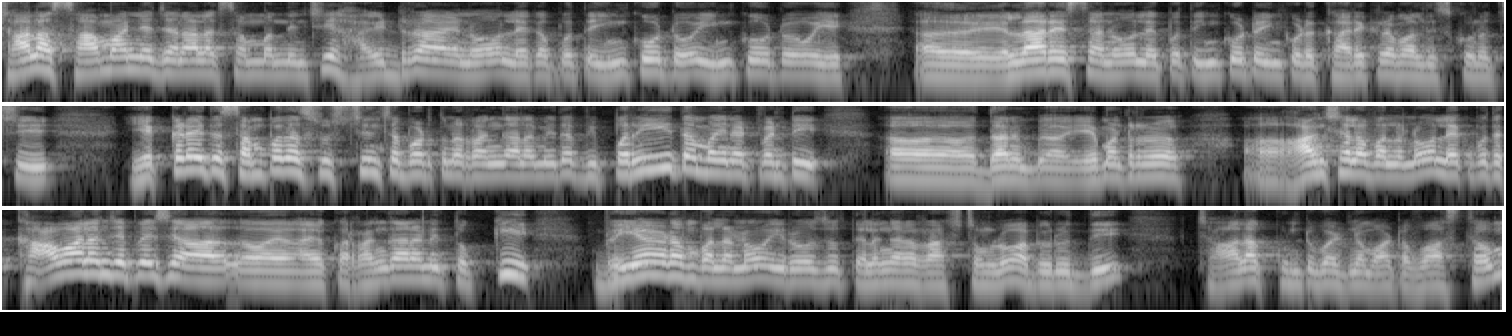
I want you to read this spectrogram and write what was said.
చాలా సామాన్య జనాలకు సంబంధించి హైడ్రా అనో లేకపోతే ఇంకోటో ఇంకోటో ఎల్ఆర్ఎస్ అనో లేకపోతే ఇంకోటో ఇంకోటో కార్యక్రమాలు తీసుకొని వచ్చి ఎక్కడైతే సంపద సృష్టించబడుతున్న రంగాల మీద విపరీతమైనటువంటి దాని ఏమంటారు ఆంక్షల వల్లనో లేకపోతే కావాలని చెప్పేసి ఆ ఆ యొక్క రంగాలని తొక్కి వేయడం వల్లనో ఈరోజు తెలంగాణ రాష్ట్రంలో అభివృద్ధి చాలా కుంటుపడిన మాట వాస్తవం.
